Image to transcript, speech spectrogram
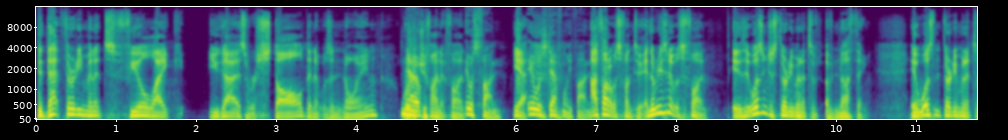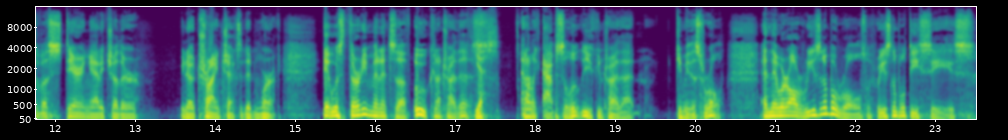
Did that thirty minutes feel like you guys were stalled and it was annoying, or No. did you find it fun? It was fun. Yeah. It was definitely fun. I thought it was fun too. And the reason it was fun is it wasn't just 30 minutes of, of nothing. It wasn't 30 minutes of us staring at each other, you know, trying checks that didn't work. It was 30 minutes of, ooh, can I try this? Yes. And I'm like, absolutely, you can try that. Give me this roll. And they were all reasonable rolls with reasonable DCs.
